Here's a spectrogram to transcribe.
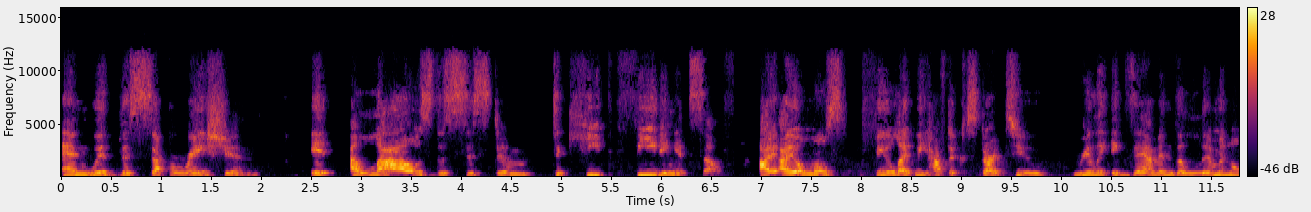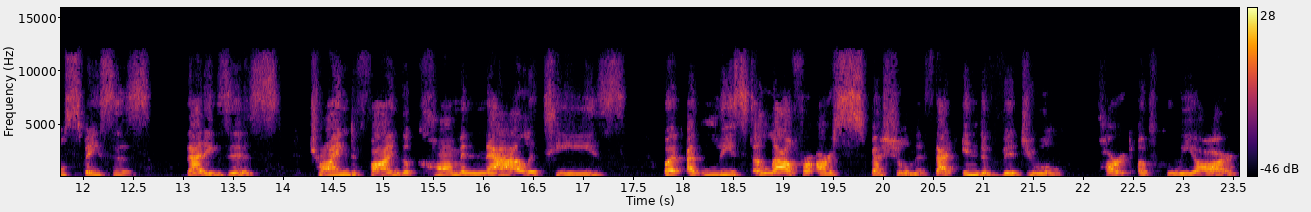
And with this separation, it allows the system to keep feeding itself. I, I almost feel like we have to start to really examine the liminal spaces that exist, trying to find the commonalities, but at least allow for our specialness, that individual part of who we are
